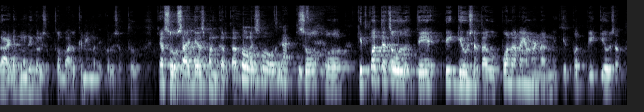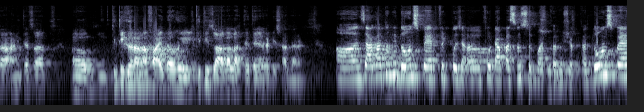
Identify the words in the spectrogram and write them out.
गार्डनमध्ये करू शकतो बाल्कनीमध्ये करू शकतो किंवा सोसायटीज पण करतात हो बऱ्याचशा. हो सो अ, कितपत त्याचं ते पीक घेऊ शकता? उत्पन्न नाही म्हणणार मी कितपत पीक घेऊ शकता? आणि त्याचा किती घरांना फायदा होईल? किती जागा लागते त्याच्यासाठी साधारण? जागा तुम्ही दोन स्क्वेअर फीट फुटापासून सुरुवात सुरू करू करू शकता. दोन स्क्वेअर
